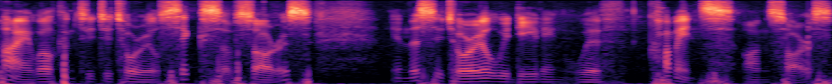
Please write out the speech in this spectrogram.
Hi, welcome to tutorial 6 of SAHRIS. In this tutorial we're dealing with comments on SAHRIS.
